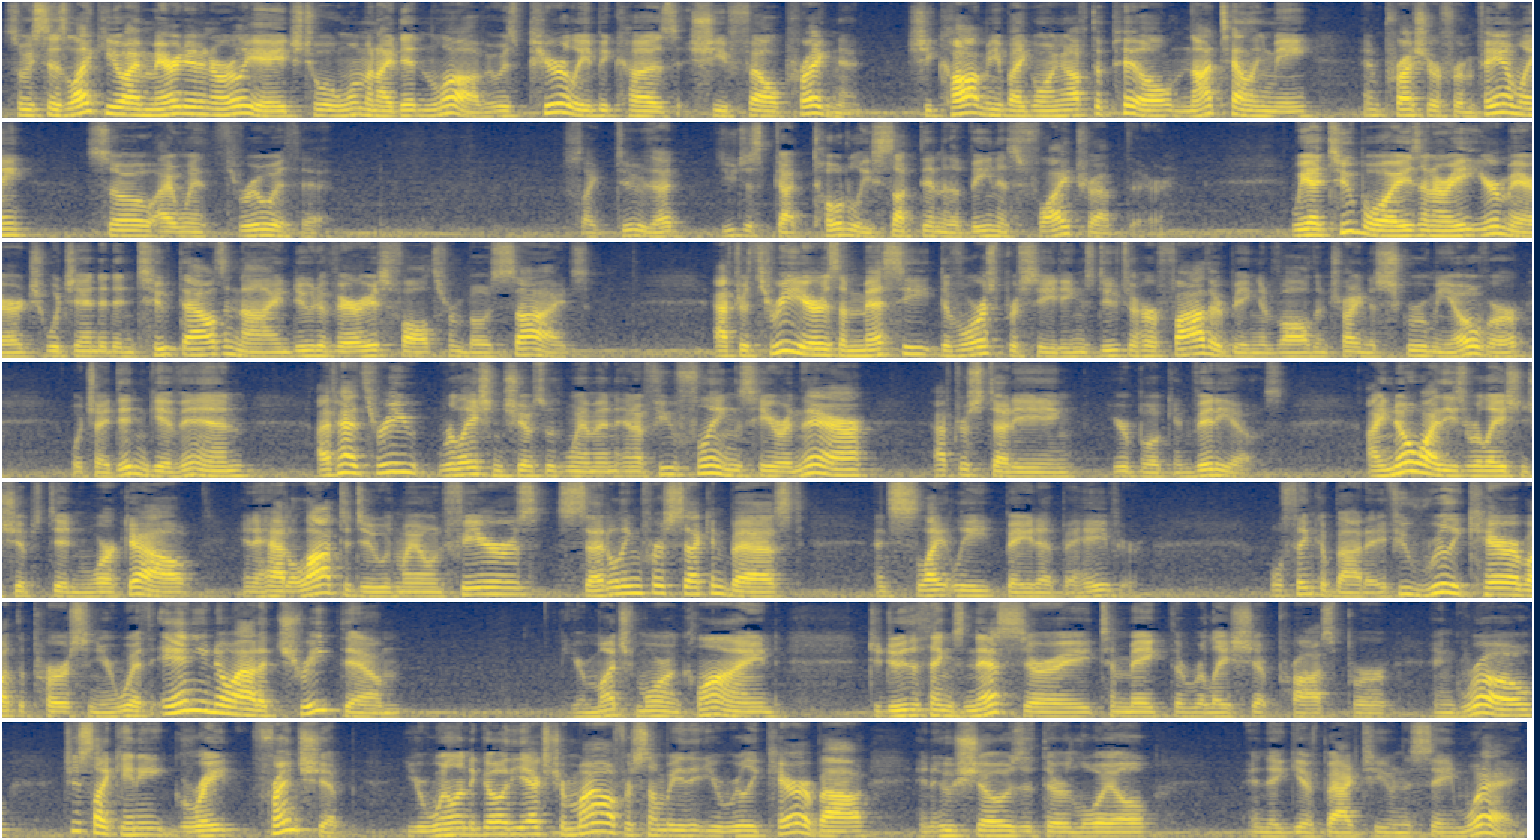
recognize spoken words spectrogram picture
So he says, like you, I married at an early age to a woman I didn't love. It was purely because she fell pregnant. She caught me by going off the pill, not telling me, and pressure from family, so I went through with it. It's like, dude, that you just got totally sucked into the Venus flytrap there. We had two boys in our eight year marriage, which ended in 2009 due to various faults from both sides. After three years of messy divorce proceedings due to her father being involved in trying to screw me over, which I didn't give in, I've had three relationships with women and a few flings here and there after studying your book and videos. I know why these relationships didn't work out, and it had a lot to do with my own fears, settling for second best, and slightly beta behavior. Well, think about it. If you really care about the person you're with and you know how to treat them, you're much more inclined to do the things necessary to make the relationship prosper and grow just like any great friendship, you're willing to go the extra mile for somebody that you really care about and who shows that they're loyal and they give back to you in the same way.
